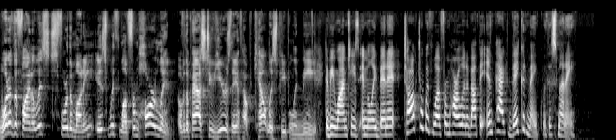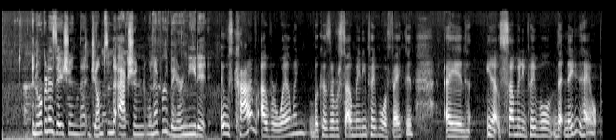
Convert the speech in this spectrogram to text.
One of the finalists for the money is with Love from Harlan. Over the past two years, they have helped countless people in need. WYMT's Emily Bennett talked to With Love from Harlan about the impact they could make with this money. An organization that jumps into action whenever they are needed. It was kind of overwhelming because there were so many people affected and, you know, so many people that needed help.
